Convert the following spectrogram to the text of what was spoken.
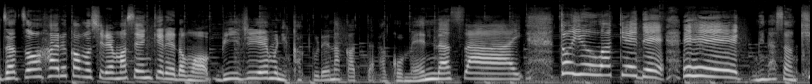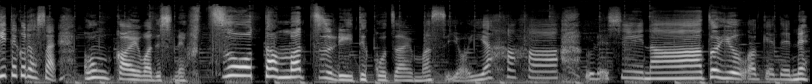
雑音入るかもしれませんけれども BGM に隠れなかったらごめんなさい。というわけで、えー皆さん聞いてください。今回はですねふつおた祭りでございますよ。いやはは嬉しいなー。というわけでね、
